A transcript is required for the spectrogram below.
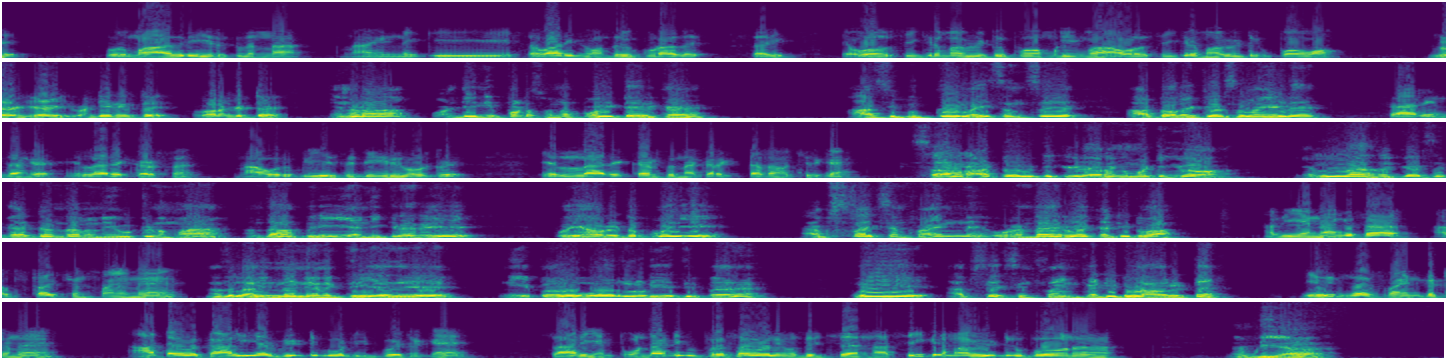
ஒரு மாதிரி இருக்குதுண்ணா நான் இன்னைக்கு சவாரிக்கு வந்துருக்க கூடாது. சரி எவ்வளவு சீக்கிரமா வீட்டுக்கு போக முடியுமோ அவ்வளவு சீக்கிரமா வீட்டுக்கு போவோம். ஏய் ஏய் வண்டி நிறுத்து ஓரங்கிட்டு என்னடா வண்டி நிப்பாட்ட சொன்னா போயிட்டே இருக்க? RC book licence auto records எல்லாம் எடு. சார் இந்தாங்க எல்லா ரெக்கார்ட்ஸும் நான் ஒரு பிஎஸ்சி டிகிரி ஹோல்டரு எல்லா ரெக்கார்ட்ஸும் நான் கரெக்டாக தான் வச்சிருக்கேன். சார் ஆட்டோ விட்டு கீழே இறங்க மாட்டீங்களோ? எல்லா ரெக்கார்ட்ஸும் கரெக்டா இருந்தாலும் நீ விட்டுணுமா? அந்த பெரிய நிக்கிறாரு. போய் அவர்கிட்ட போய் அப்ஸ்ட்ராக்ஷன் ஃபைன் ஒரு ரெண்டாயிரம் ரூபாய் கட்டிட்டு வா. அது என்னங்க சார் அப்ஸ்ட்ராக்ஷன் ஃபைனு அதெல்லாம் என்னன்னு எனக்கு தெரியாது. நீ இப்போ ஓவர்லோடு ஏத்திருப்ப? போய் அப்ஸ்ட்ராக்ஷன் ஃபைன் கட்டிட்டு வா அவர்கிட்ட. எதுக்கு சார் ஃபைன் கட்டணும்? ஆட்டோவை காலியாக வீட்டுக்கு ஓட்டிட்டு போயிட்டு இருக்கேன் சார் என் பொண்டாட்டிக்கு பிரசவ வலி வந்துருச்சு சார் நான் சீக்கிரமா வீட்டுக்கு போகணும். அப்படியா?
